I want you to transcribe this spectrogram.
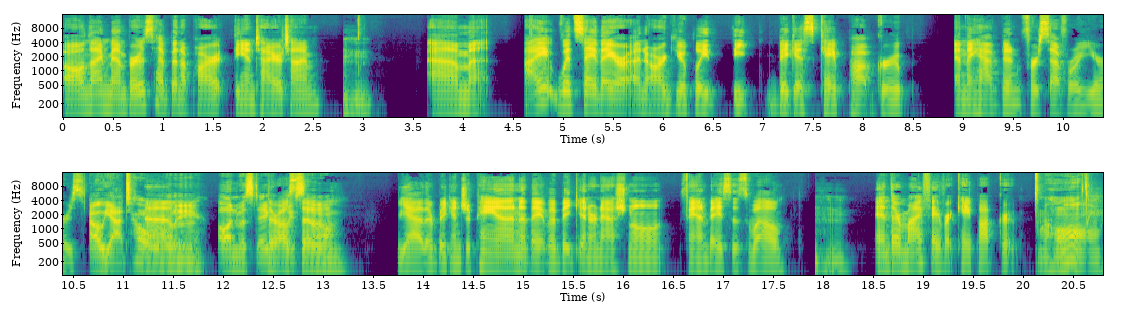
all nine members have been apart the entire time. hmm Um, I would say they are unarguably the biggest K-pop group, and they have been for several years. Oh yeah, totally, Um, unmistakably. They're also, so. Yeah, they're big in Japan. They have a big international fan base as well, Mhm. and they're my favorite K-pop group. Oh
